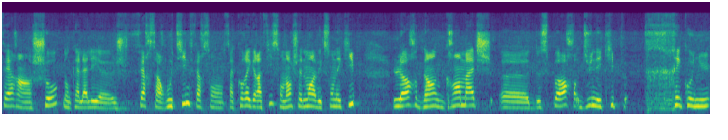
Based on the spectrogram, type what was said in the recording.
faire un show, donc elle allait faire sa routine, faire son, sa chorégraphie, son enchaînement avec son équipe lors d'un grand match euh, de sport d'une équipe très connue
